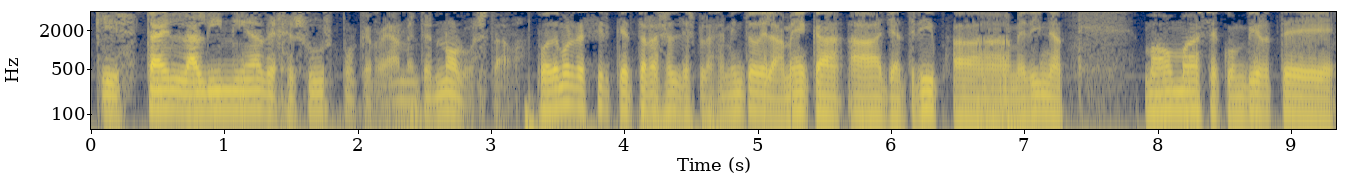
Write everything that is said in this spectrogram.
que está en la línea de Jesús porque realmente no lo estaba. Podemos decir que tras el desplazamiento de la Meca a Yatrib, a Medina, Mahoma se convierte,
